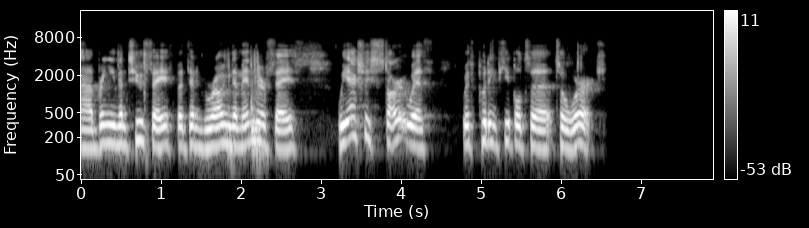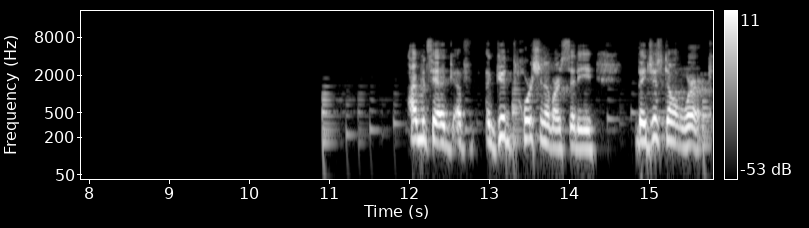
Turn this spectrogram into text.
uh, bringing them to faith but then growing them in their faith. We actually start with with putting people to to work. I would say a, a, a good portion of our city they just don't work.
